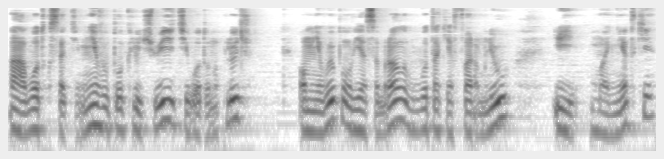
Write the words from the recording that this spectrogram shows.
А, вот, кстати, мне выпал ключ. Видите, вот он ключ. Он мне выпал, я собрал его. Вот так я фармлю. И монетки,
